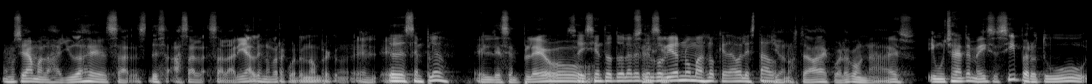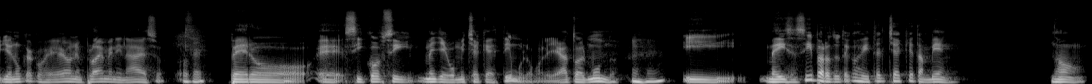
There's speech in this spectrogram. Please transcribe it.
¿cómo se llama? Las ayudas de sal- de sa- sal- salariales, no me recuerdo el nombre. El, El desempleo. el desempleo. 600 dólares del 600. gobierno más lo que daba el Estado. Yo no estaba de acuerdo con nada de eso. Y mucha gente me dice, sí, pero tú, yo nunca cogí unemployment ni nada de eso. Ok. Pero eh, sí, sí me llegó mi cheque de estímulo, como le llega a todo el mundo. Ujú. Y me dicen, sí, pero tú te cogiste el cheque también. No,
